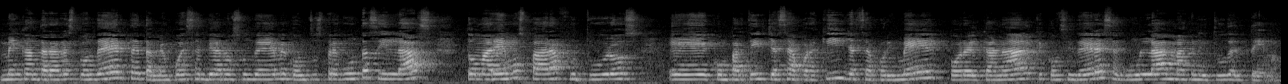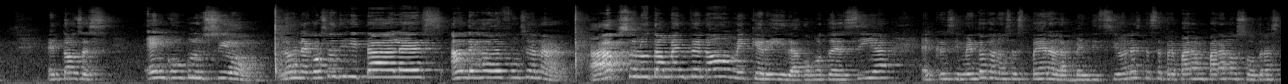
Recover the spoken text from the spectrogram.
me encantará responderte. También puedes enviarnos un DM con tus preguntas y las tomaremos para futuros eh, compartir, ya sea por aquí, ya sea por email, por el canal que consideres según la magnitud del tema. Entonces, en conclusión, ¿los negocios digitales han dejado de funcionar? Absolutamente no, mi querida. Como te decía, el crecimiento que nos espera, las bendiciones que se preparan para nosotras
